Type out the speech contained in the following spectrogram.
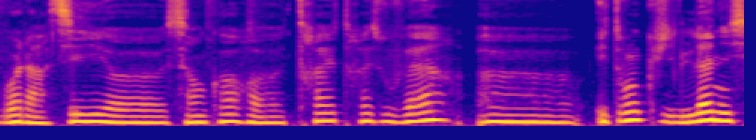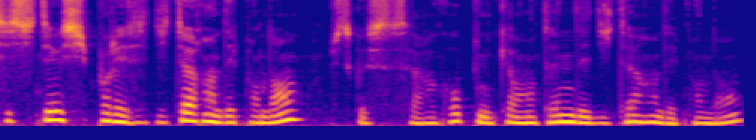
Voilà, c'est euh, encore euh, très très ouvert. et donc la nécessité aussi pour les éditeurs indépendants, puisque ça regroupe une quarantaine d'éditeurs indépendants,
